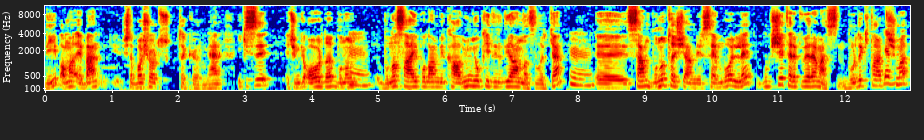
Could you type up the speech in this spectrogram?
deyip ama e, ben işte başörtüsü takıyorum. Yani ikisi e, çünkü orada bunun Hmm. buna sahip olan bir kavmin yok edildiği anlatılırken Hmm. e, sen bunu taşıyan bir sembolle bu kişiye terapi veremezsin. Buradaki tartışma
